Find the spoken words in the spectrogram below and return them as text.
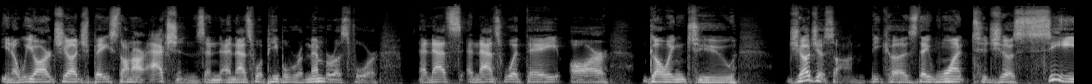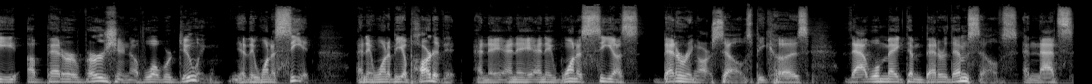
You know, we are judged based on our actions and, and that's what people remember us for and that's and that's what they are going to judge us on because they want to just see a better version of what we're doing. You know, they want to see it and they want to be a part of it and they and they and they want to see us bettering ourselves because that will make them better themselves and that's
